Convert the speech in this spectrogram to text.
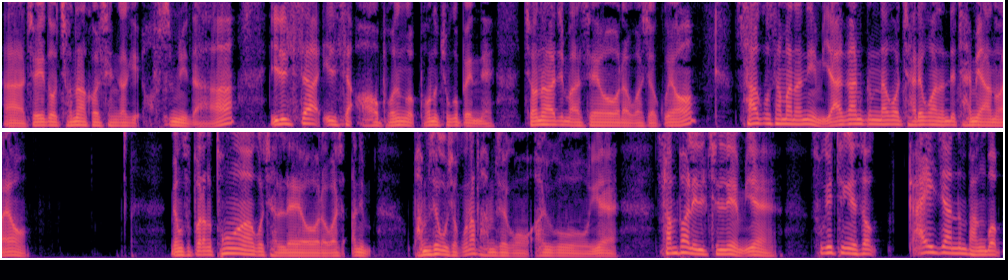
아, 저희도 전화 걸 생각이 없습니다. 1414, 아, 번호, 거- 번호 중고 뺐네. 전화하지 마세요. 라고 하셨고요. 4931님, 야간 끝나고 자려고 하는데 잠이 안 와요. 명수빠랑 통화하고 잘래요. 라고 하셨, 아니, 밤새고 오셨구나, 밤새고. 아이고, 예. 3817님, 예. 소개팅에서 까이지 않는 방법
